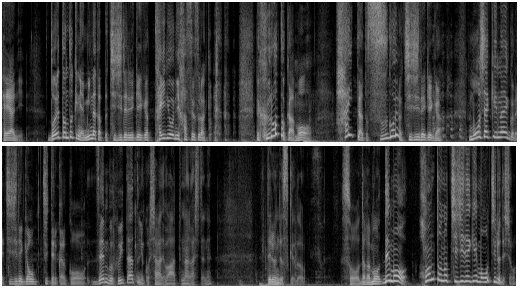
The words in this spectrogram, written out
部屋に。ドレッドの時には見なかった縮れ毛が大量に発生するわけ。で風呂とかも入った後すごいの縮れ毛が。申し訳ないぐらい縮れ毛落ちてるからこう全部拭いた後にこうシャワーでわーって流してね。やってるんですけど。そう。だからもうでも本当の縮れ毛も落ちるでしょ？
